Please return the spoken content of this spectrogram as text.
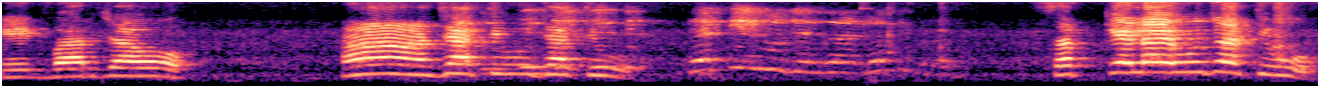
एक बार जाओ. हाँ जाती हूँ जाती हूँ. सब लाए वो हो, जाती हूँ.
